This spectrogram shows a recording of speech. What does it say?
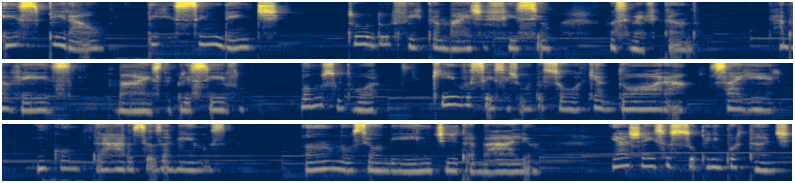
espiral descendente. Tudo fica mais difícil. Você vai ficando cada vez mais depressivo. Vamos supor que você seja uma pessoa que adora sair, encontrar os seus amigos, ama o seu ambiente de trabalho e acha isso super importante.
